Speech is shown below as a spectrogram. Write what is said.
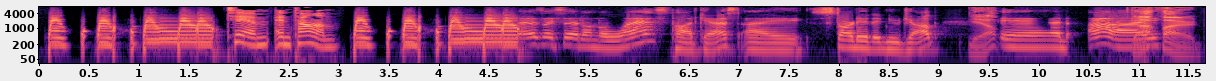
Tim and Tom. As I said on the last podcast, I started a new job, Yeah, and I got fired.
